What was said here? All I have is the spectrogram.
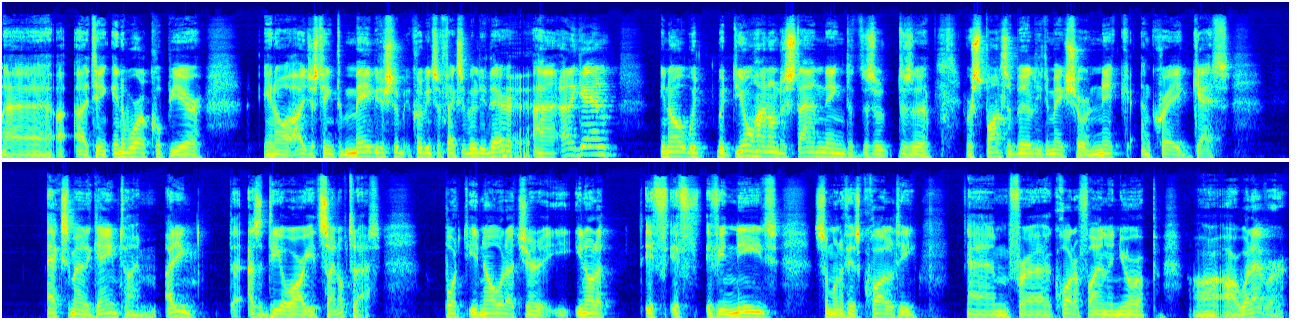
uh, I think in a World Cup year, you know, I just think that maybe there should could have been some flexibility there. Yeah. Uh, and again, you know, with with Johan understanding that there's a there's a responsibility to make sure Nick and Craig get X amount of game time. I think as a DOR you'd sign up to that, but you know that you're you know that if if if you need someone of his quality um, for a quarter final in Europe or, or whatever,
